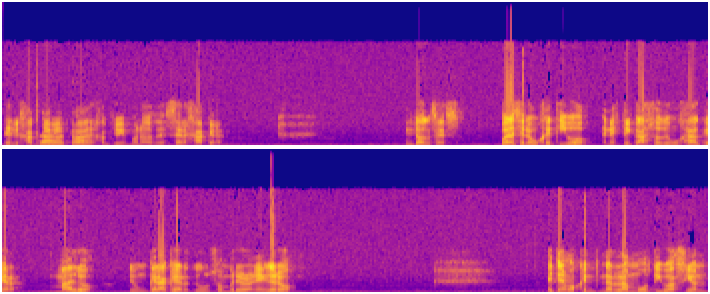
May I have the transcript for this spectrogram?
del hacktivismo, Claro, claro. del hacktivismo, no, de ser hacker. Entonces, ¿cuál es el objetivo en este caso de un hacker malo, de un cracker, de un sombrero negro? Ahí tenemos que entender la motivación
